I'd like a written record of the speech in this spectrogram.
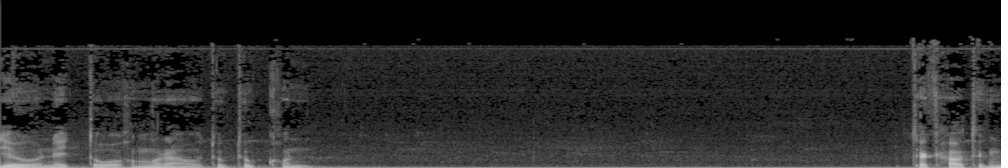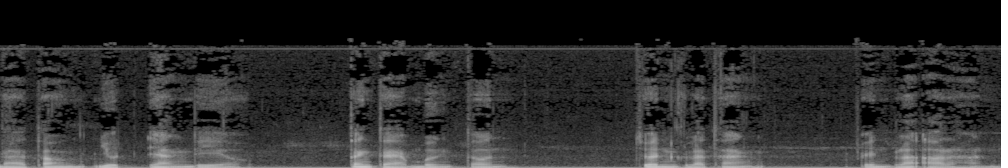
อยู่ในตัวของเราทุกๆคน จะเข้าถึงได้ต้องหยุดอย่างเดียว ตั้งแต่เบื้องต้น จนกระทั่งเป็นพระอรหันต์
